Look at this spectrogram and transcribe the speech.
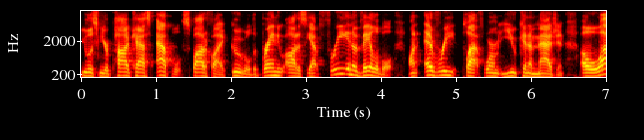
you listen to your podcast Apple, Spotify, Google, the brand new Odyssey app, free and available on every platform you can imagine. A lot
